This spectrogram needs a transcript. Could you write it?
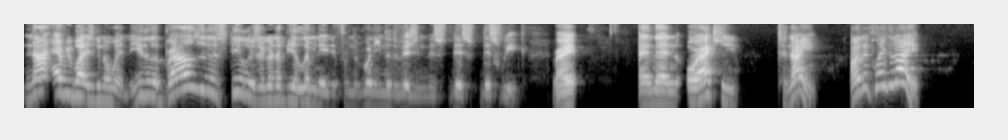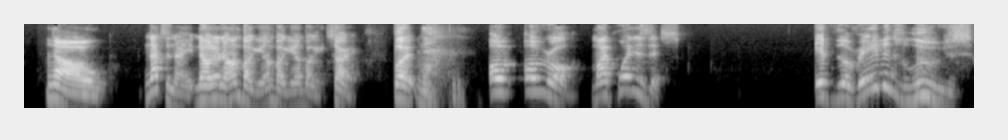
not everybody's gonna win. Either the Browns or the Steelers are gonna be eliminated from the winning the division this this this week, right? And then or actually tonight. Are they playing tonight? No. Not tonight. No, no, no. I'm bugging. I'm bugging. I'm bugging. Sorry. But o- overall, my point is this. If the Ravens lose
